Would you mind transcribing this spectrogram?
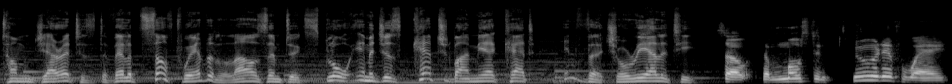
Tom Jarrett has developed software that allows them to explore images captured by MeerKAT in virtual reality. So, the most intuitive way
